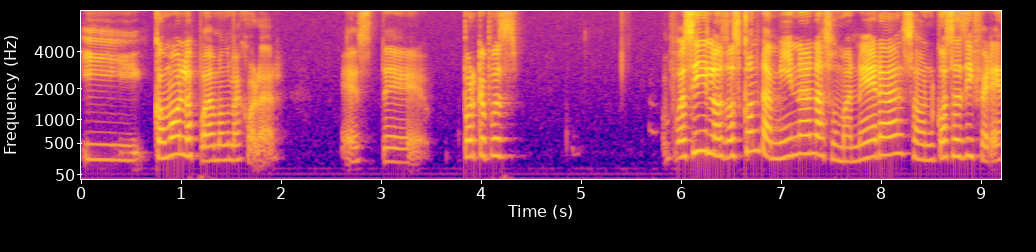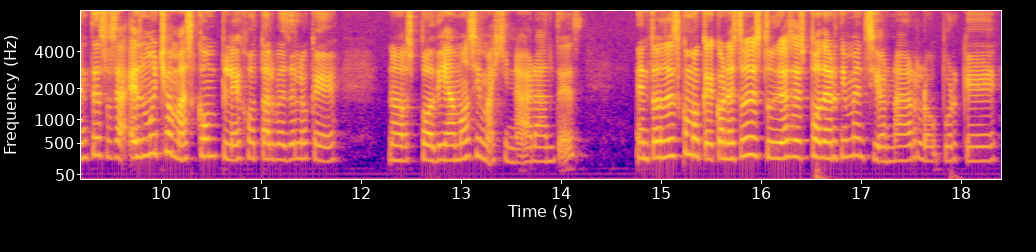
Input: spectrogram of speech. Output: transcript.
y cómo los podemos mejorar? Este, porque pues, pues sí, los dos contaminan a su manera, son cosas diferentes, o sea, es mucho más complejo tal vez de lo que nos podíamos imaginar antes. Entonces, como que con estos estudios es poder dimensionarlo, porque,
